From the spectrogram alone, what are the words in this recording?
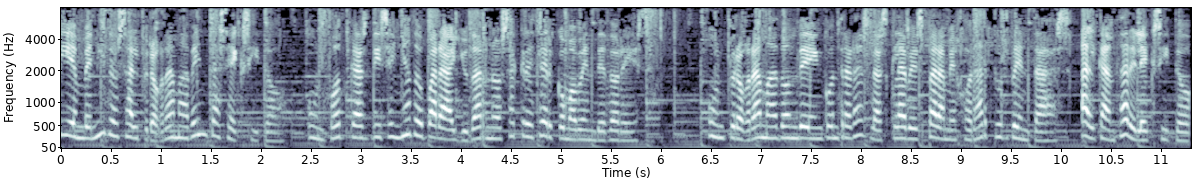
Bienvenidos al programa Ventas Éxito, un podcast diseñado para ayudarnos a crecer como vendedores. Un programa donde encontrarás las claves para mejorar tus ventas, alcanzar el éxito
